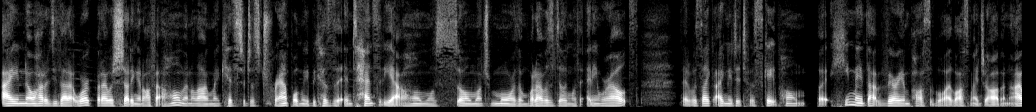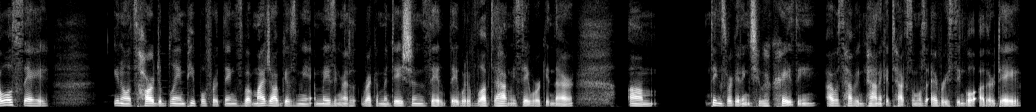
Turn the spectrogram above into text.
I know how to do that at work. But I was shutting it off at home and allowing my kids to just trample me because the intensity at home was so much more than what I was dealing with anywhere else that it was like I needed to escape home. But he made that very impossible. I lost my job. And I will say, you know, it's hard to blame people for things, but my job gives me amazing re- recommendations. They, they would have loved to have me stay working there. Um, things were getting too crazy. I was having panic attacks almost every single other day,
